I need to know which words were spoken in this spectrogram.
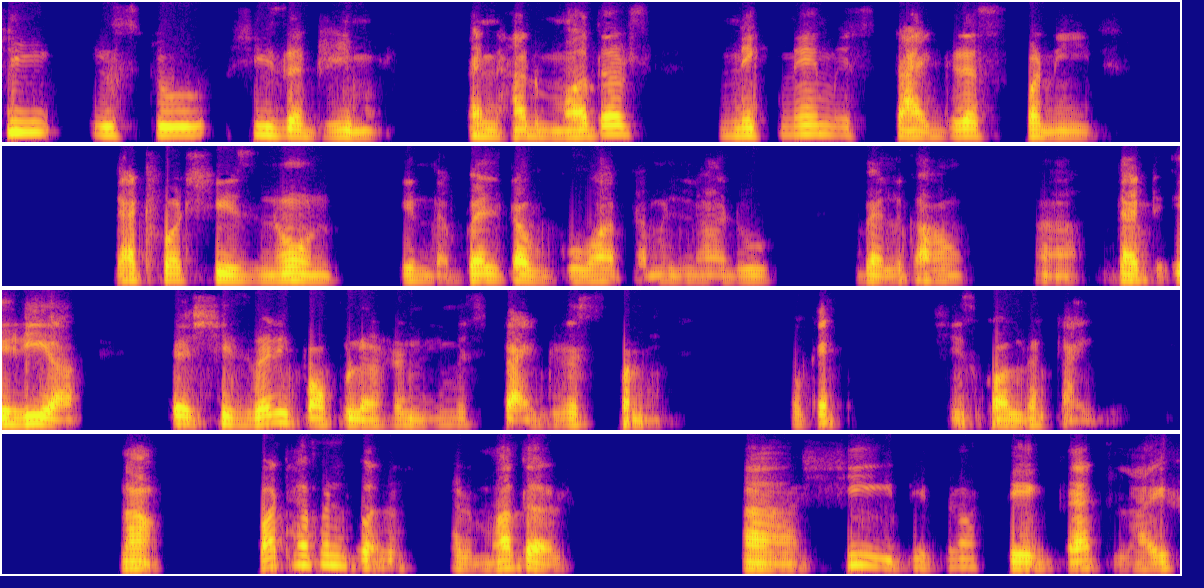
she used to she's a dreamer. And her mother's nickname is tigress paneer. That's what she is known in the belt of goa tamil nadu belgaum uh, that area. Uh, she's very popular. Her name is tigress paneer. Okay? She's called the tigress. Now what happened her, her mother uh, she did not take that life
